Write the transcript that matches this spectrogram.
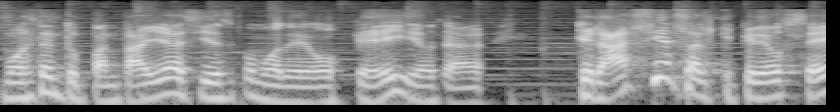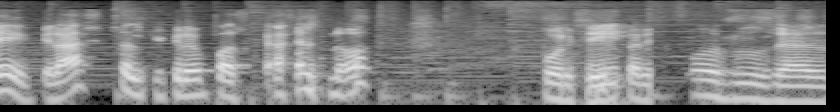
muestre en tu pantalla, así es como de, ok, o sea, gracias al que creó C, gracias al que creó Pascal, ¿no? Porque o sea,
